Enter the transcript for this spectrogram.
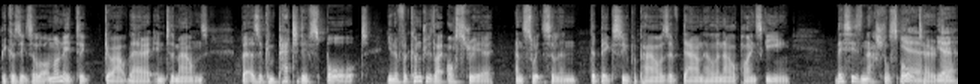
because it's a lot of money to go out there into the mountains. But as a competitive sport, you know, for countries like Austria and Switzerland, the big superpowers of downhill and alpine skiing, this is national sport Yeah, territory. yeah.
